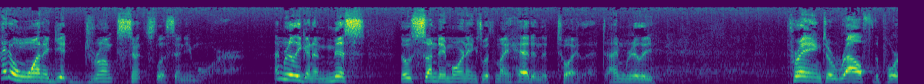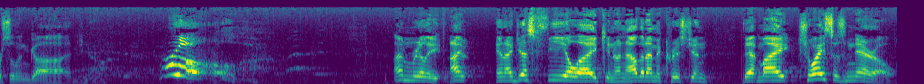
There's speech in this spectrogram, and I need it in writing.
I don't want to get drunk senseless anymore. I'm really going to miss those Sunday mornings with my head in the toilet. I'm really praying to Ralph the porcelain god, you know. Roll! I'm really, I'm, and I just feel like, you know, now that I'm a Christian, that my choice is narrow,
